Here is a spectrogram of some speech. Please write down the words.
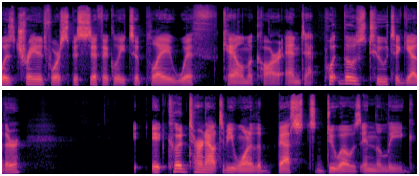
was traded for specifically to play with Cale Makar. And to put those two together, it could turn out to be one of the best duos in the league.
